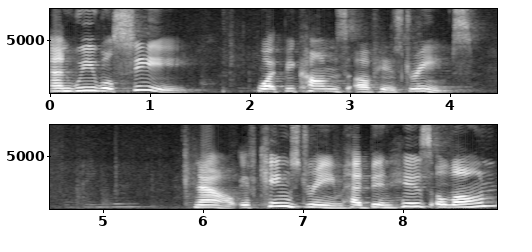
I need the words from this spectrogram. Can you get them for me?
and we will see what becomes of his dreams. Now, if King's dream had been his alone,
